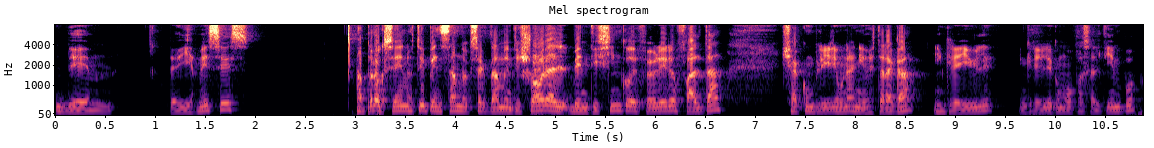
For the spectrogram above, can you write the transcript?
de, de 10 meses. Aprox, ¿eh? no estoy pensando exactamente. Yo ahora el 25 de febrero falta, ya cumpliré un año de estar acá. Increíble, increíble cómo pasa el tiempo.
